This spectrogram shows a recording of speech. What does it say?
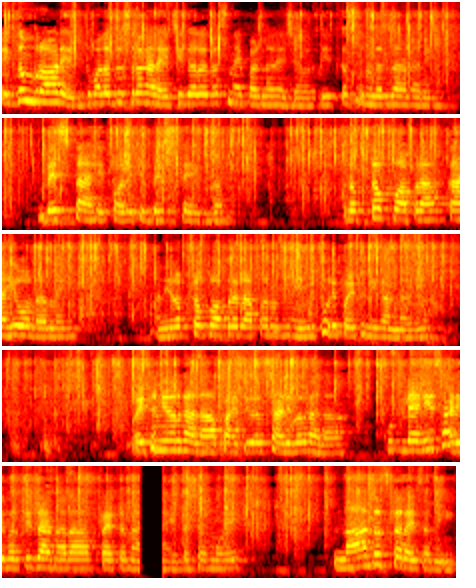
एकदम ब्रॉड आहे तुम्हाला दुसरं घालायची गरजच नाही पडणार याच्यावरती इतकं सुंदर जाणार आहे. बेस्ट आहे. क्वालिटी बेस्ट आहे एकदम. रपटप वापरा काही होणार नाही. आणि रपटप वापरायला आपण नेहमी थोडी पैठणी घालणार आहे ना. पैठणीवर घाला पाठीवर साडीवर घाला. कुठल्याही साडीवरती जाणारा पॅटर्न आहे त्याच्यामुळे नादच करायचा नाही.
